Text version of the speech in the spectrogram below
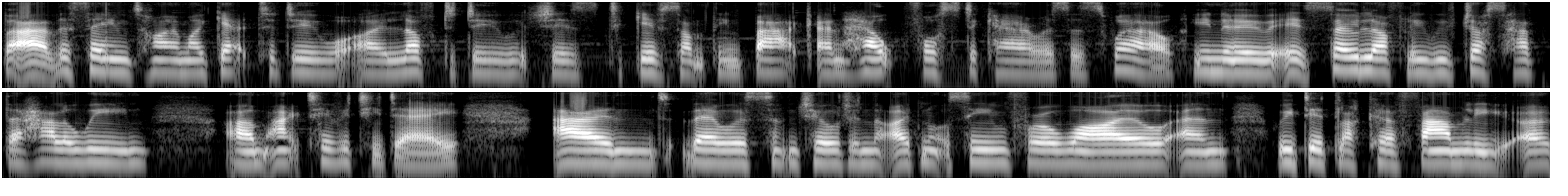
but at the same time, I get to do what I love to do, which is to give something back and help foster carers as well. You know, it's so lovely. We've just had the Halloween um, activity day, and there was some children that I'd not seen for a while and we did like a family uh,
